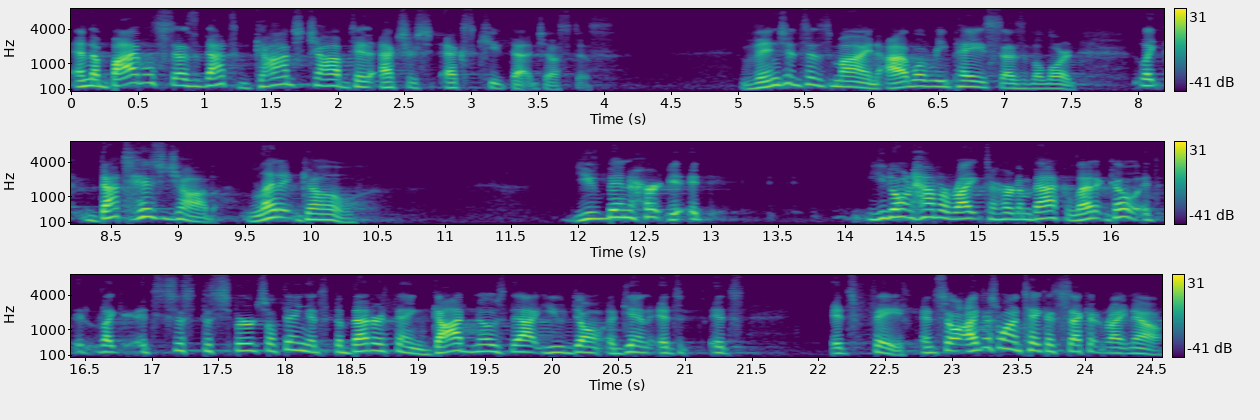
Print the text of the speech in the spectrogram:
And the Bible says that's God's job to ex- execute that justice. Vengeance is mine, I will repay, says the Lord. Like, that's his job. Let it go. You've been hurt. It, you don't have a right to hurt him back. Let it go. It, it, like, it's just the spiritual thing, it's the better thing. God knows that, you don't. Again, it's, it's, it's faith. And so I just want to take a second right now,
